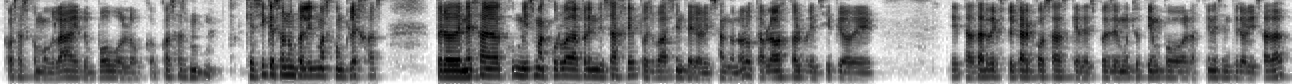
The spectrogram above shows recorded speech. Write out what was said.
cosas como Glide, Bobble, o cosas que sí que son un pelín más complejas, pero en esa misma curva de aprendizaje pues vas interiorizando, ¿no? Lo que hablabas tú al principio de tratar de explicar cosas que después de mucho tiempo las tienes interiorizadas,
